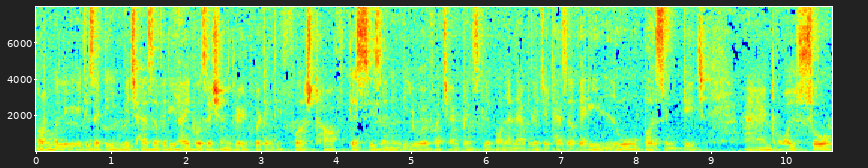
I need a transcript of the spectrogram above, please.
Normally it is a team which has a very high possession rate but in the first half this season in the UEFA Champions League on an average it has a very low percentage. And also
